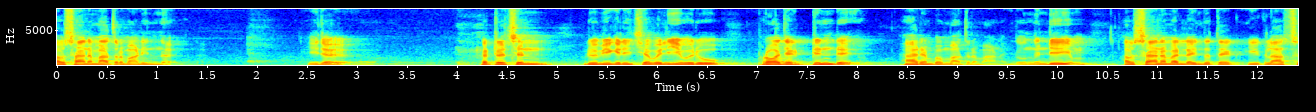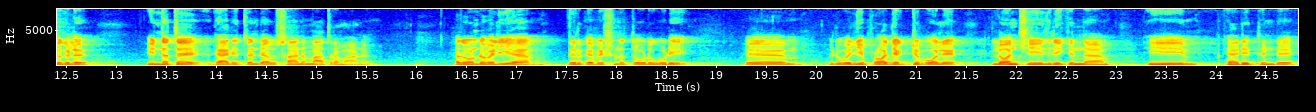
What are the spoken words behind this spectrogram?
അവസാനം മാത്രമാണ് ഇന്ന്. ഇത് കട്ടച്ചൻ രൂപീകരിച്ച വലിയൊരു പ്രോജക്റ്റിന്റെ ആരംഭം മാത്രമാണ്. ഇതൊന്നിന്റെയും അവസാനമല്ല ഇന്നത്തെ ഈ ക്ലാസ്സുകൾ. ഇന്നത്തെ കാര്യത്തിന്റെ അവസാനം മാത്രമാണ്. അതുകൊണ്ട് വലിയ ദീർഘവീക്ഷണത്തോടുകൂടി ഒരു വലിയ പ്രോജക്റ്റ് പോലെ ലോഞ്ച് ചെയ്തിരിക്കുന്ന ഈ കാര്യത്തിന്റെ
